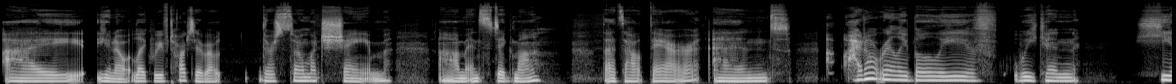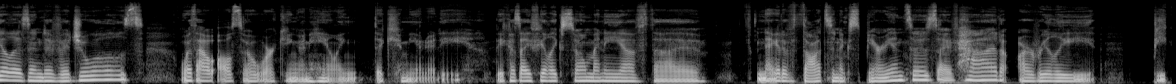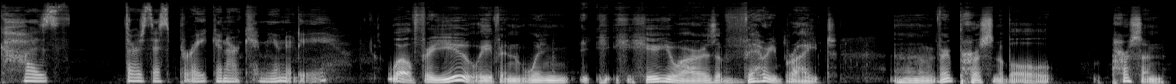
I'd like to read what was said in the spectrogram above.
I, you know, like we've talked about, there's so much shame um, and stigma that's out there. And I don't really believe we can heal as individuals without also working on healing the community. Because I feel like so many of the negative thoughts and experiences I've had are really because there's this break in our community. Well, for you, even when here you are as a very bright, uh, very personable person,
